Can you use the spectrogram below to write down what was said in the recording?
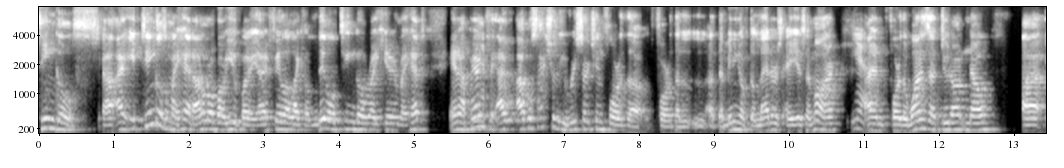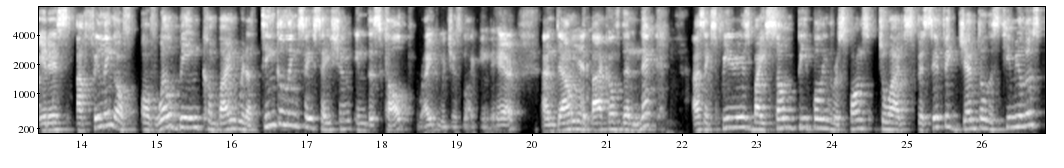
tingles. Uh, I, it tingles in my head. I don't know about you, but I feel like a little tingle right here in my head. And apparently, yeah. I, I was actually researching for the for the uh, the meaning of the letters ASMR. Yeah. And for the ones that do not know, uh, it is a feeling of, of well-being combined with a tingling sensation in the scalp, right, which is like in the hair, and down yeah. the back of the neck, as experienced by some people in response to a specific gentle stimulus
